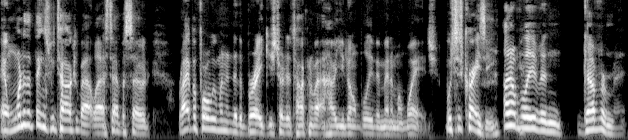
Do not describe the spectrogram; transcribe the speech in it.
And one of the things we talked about last episode, right before we went into the break, you started talking about how you don't believe in minimum wage, which is crazy. I don't believe in government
